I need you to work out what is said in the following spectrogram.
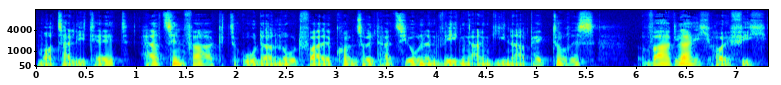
Mortalität, Herzinfarkt oder Notfallkonsultationen wegen Angina pectoris war gleich häufig,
